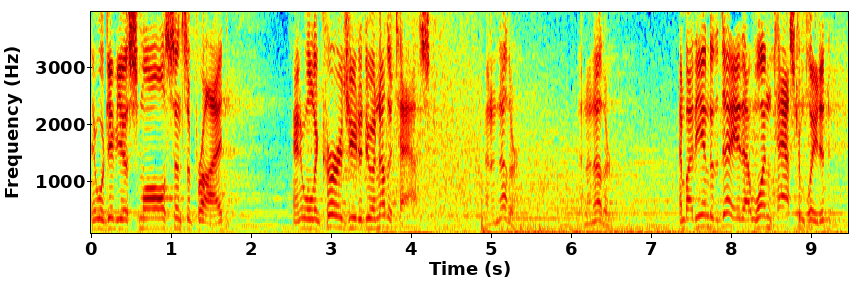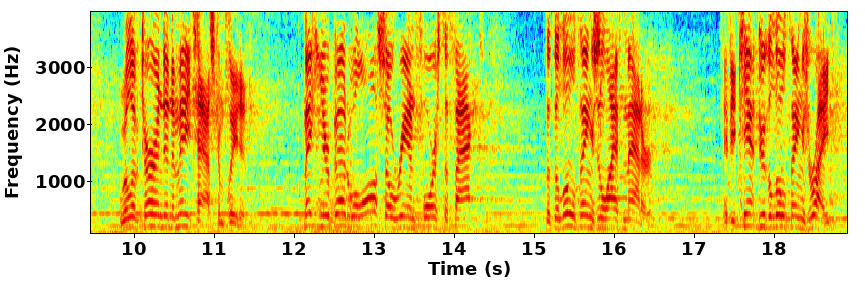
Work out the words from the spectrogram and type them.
It will give you a small sense of pride, and it will encourage you to do another task, and another, and another. And by the end of the day, that one task completed will have turned into many tasks completed. Making your bed will also reinforce the fact that the little things in life matter. If you can't do the little things right,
